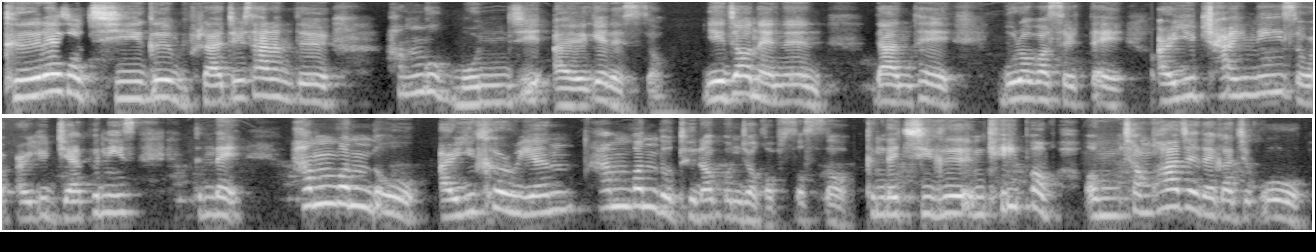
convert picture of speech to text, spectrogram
그래서 지금 브라질 사람들 한국 뭔지 알게 됐어. 예전에는 나한테 물어봤을 때 Are you Chinese or are you Japanese? 근데 한 번도 Are you Korean? 한 번도 들어본 적 없었어. 근데 지금 K-pop 엄청 화제돼가지고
